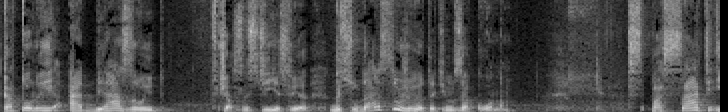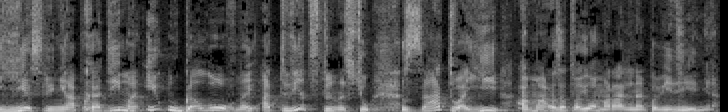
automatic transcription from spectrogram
которые обязывают, в частности, если государство живет этим законом, спасать, если необходимо, и уголовной ответственностью за, твои, за твое аморальное поведение.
